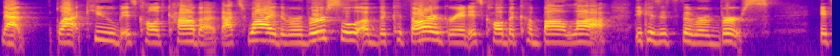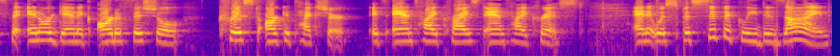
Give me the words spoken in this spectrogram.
that black cube is called Kaaba. That's why the reversal of the Kathara grid is called the Kabbalah, because it's the reverse. It's the inorganic, artificial Christ architecture. It's anti-Christ, anti-Christ. And it was specifically designed,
